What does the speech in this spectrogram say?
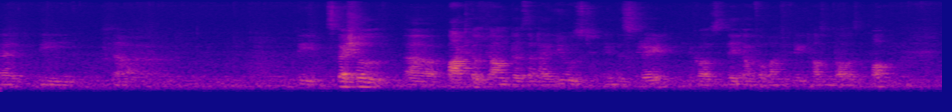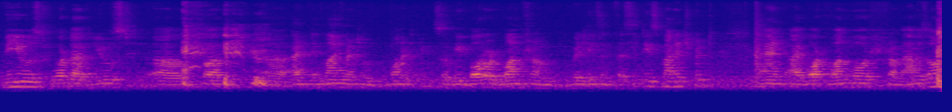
uh, the, uh, the special uh, particle counters that are used in this trade because they come for $150,000 a pop we used what I've used uh, for uh, environmental monitoring. So we borrowed one from Buildings and Facilities Management, and I bought one more from Amazon.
